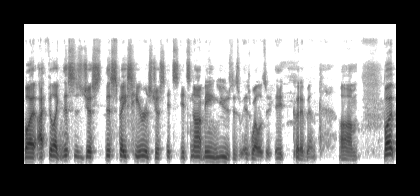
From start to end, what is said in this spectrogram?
but I feel like this is just this space here is just it's it's not being used as, as well as it, it could have been. Um, but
